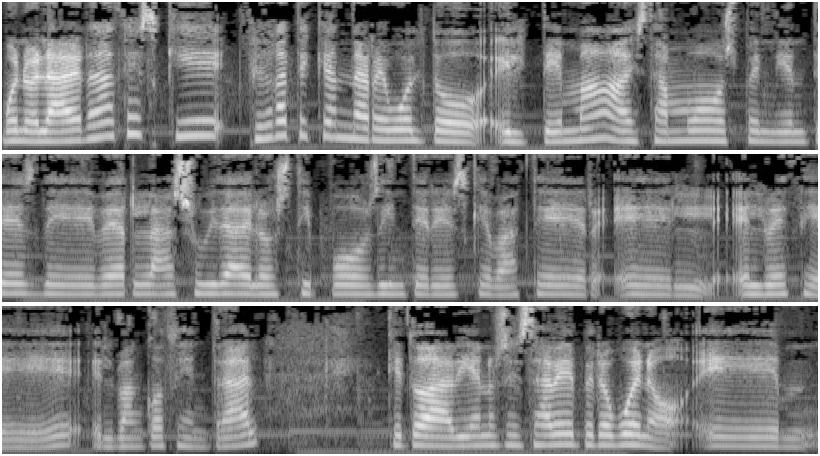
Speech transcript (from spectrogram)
Bueno, la verdad es que fíjate que anda revuelto el tema. Estamos pendientes de ver la subida de los tipos de interés que va a hacer el, el BCE, el Banco Central, que todavía no se sabe, pero bueno, eh,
